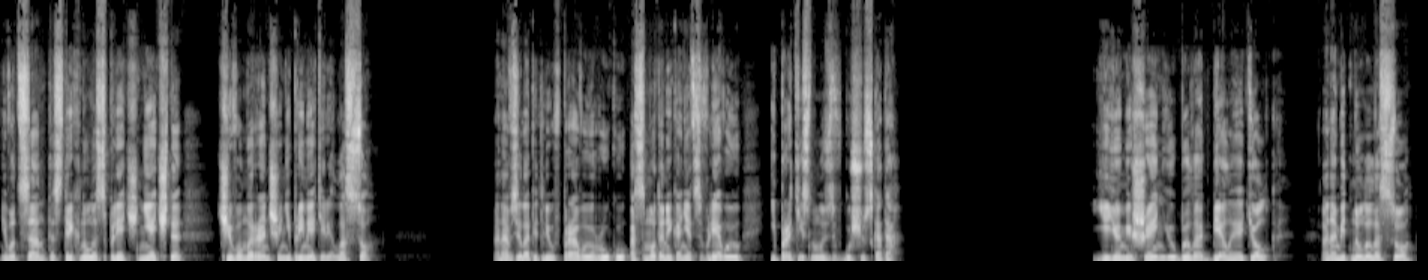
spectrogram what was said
И вот Санта стряхнула с плеч нечто, чего мы раньше не приметили — лассо. Она взяла петлю в правую руку, осмотанный конец в левую и протиснулась в гущу скота. Ее мишенью была белая телка. Она метнула лассо,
